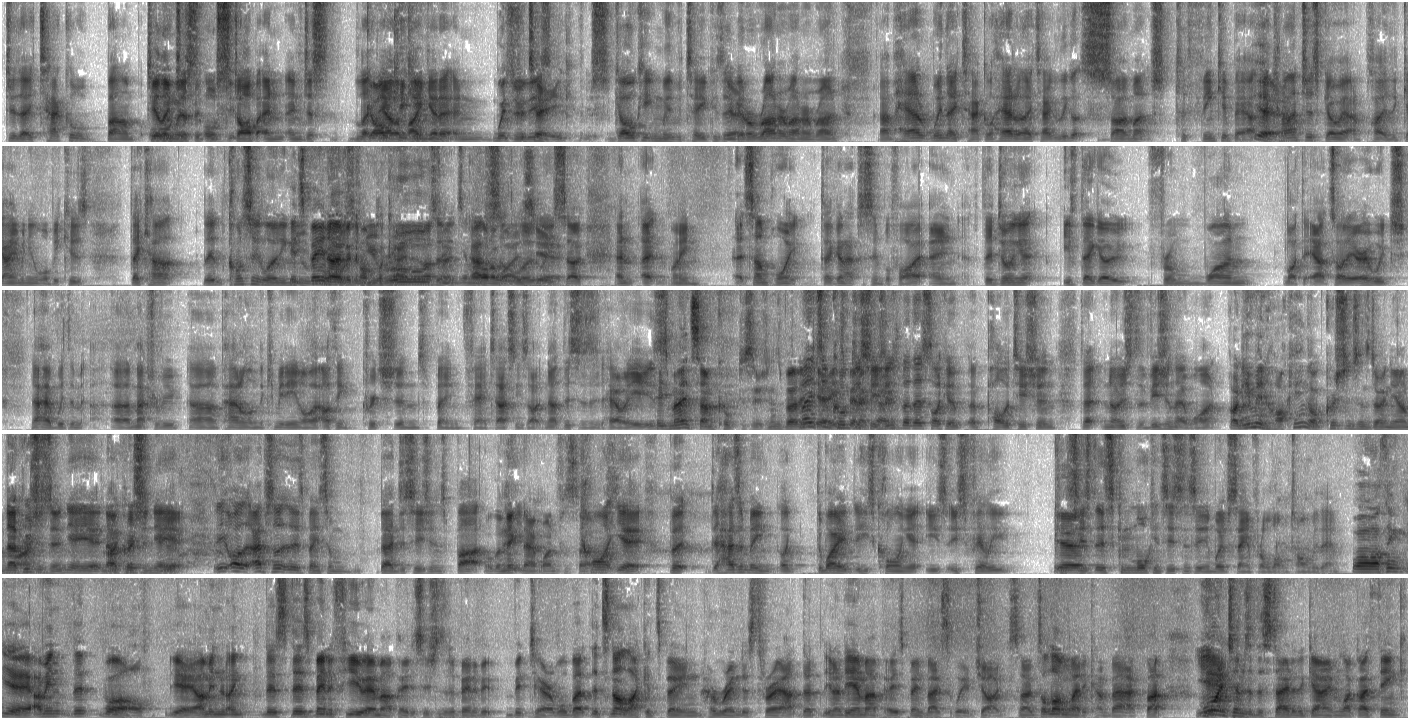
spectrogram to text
Do they tackle, bump, Dealing or just the- or stop and, and just let the other player get it and with do fatigue. This? Goal kicking with fatigue because they've Yeah. got to run and run and run. Um, how when they tackle, how do they tackle? They've got so much to think about. They can't just go out and play the game anymore because they can't. They're constantly learning. It's new been rules and new overcomplicated, rules, I and think, it's in a lot of ways, absolutely yeah. so. And at, I mean, at some point they're going to have to simplify it, and they're doing it. If they go from one like the outside area, which they have with the uh, match review uh, panel and the committee and all that, I think Christian's been fantastic. He's like, no, this is how it is he's made some cook decisions, but made yeah, some been decisions, okay. but that's like a, a politician that knows the vision they want. Oh, do you mean Hocking or Christensen's doing the umpire? No, Christensen, yeah, yeah, no, Okay, Christian, yeah, yeah. yeah. It- oh, absolutely, there's been some bad decisions, but Well, the nickname one for starters. yeah, but there hasn't been like the way he's calling it is is fairly. Yeah. Consist- There's con- more consistency than we've seen for a long time with them. Well, I think yeah. I mean, the, well, yeah. I mean, like, there's there's been a few MRP decisions that have been a bit bit terrible, but it's not like it's been horrendous throughout. That you know, the MRP has been basically a joke, so it's a long way to come back. But more Yeah. in terms of the state of the game, like I think.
